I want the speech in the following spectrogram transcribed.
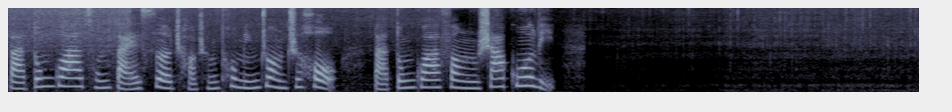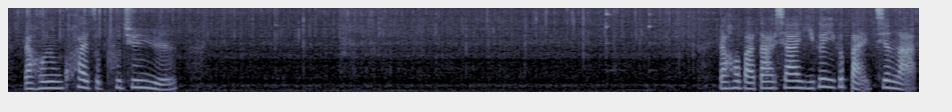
把冬瓜从白色炒成透明状之后，把冬瓜放入砂锅里。然后用筷子铺均匀，然后把大虾一个一个摆进来，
